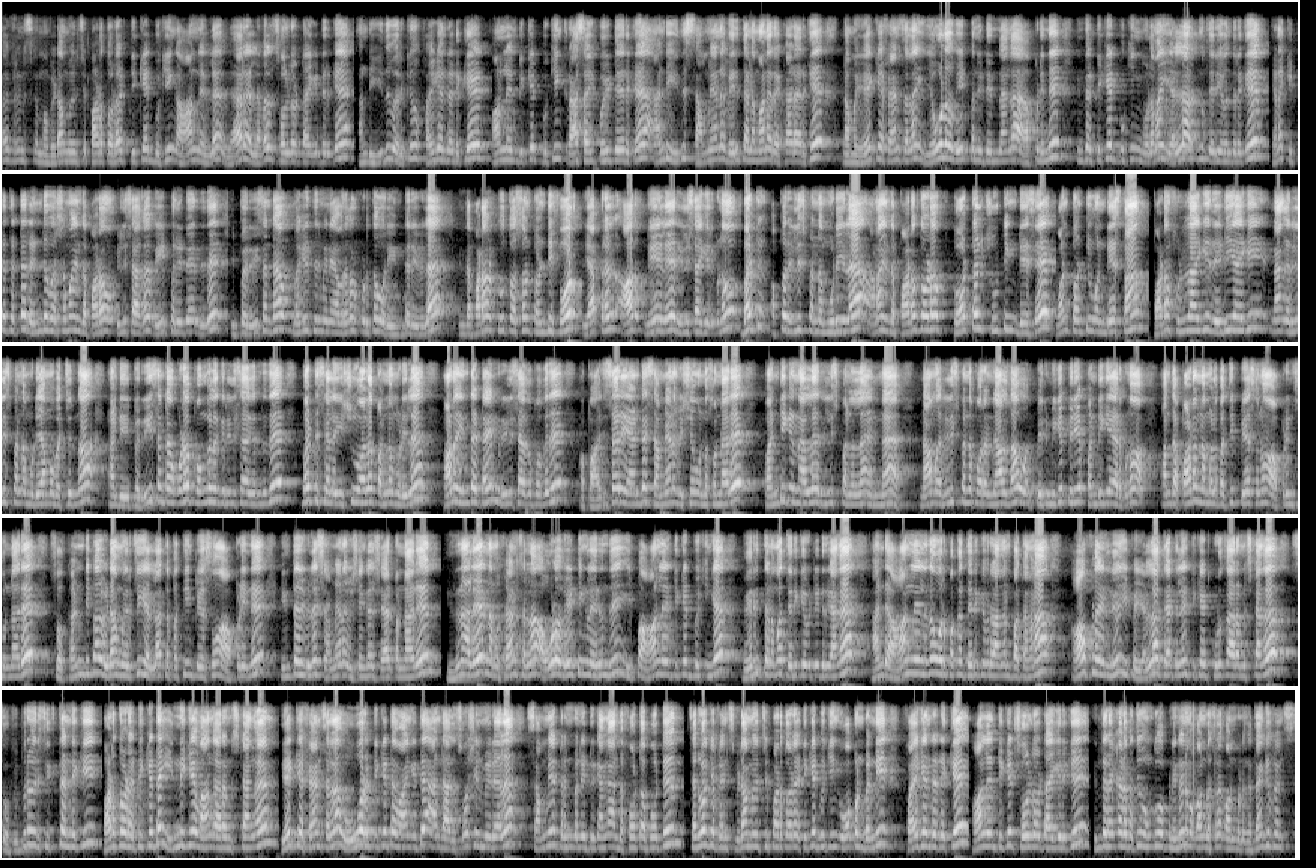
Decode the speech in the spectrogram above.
Hi friends நம்ம விடாமுயற்சி படத்தோட டிக்கெட் புக்கிங் ஆன்லைனில் வேற லெவல் சோல்ட் அவுட் ஆகிட்டு இருக்கு. அண்ட் இது வரைக்கும் five hundred K online ticket booking cross ஆகி போயிட்டே இருக்கு. அண்ட் இது செம்மையான வெறித்தனமான ரெக்கார்டாக இருக்கு. நம்ம ஏகே ஃபேன்ஸ் எல்லாம் எவ்வளோ வெயிட் பண்ணிட்டு இருந்தாங்க அப்படின்னு இந்த டிக்கெட் புக்கிங் மூலமா எல்லாருக்கும் தெரிய வந்திருக்கு. ஏன்னா கிட்டத்தட்ட ரெண்டு வருஷமா இந்த படம் ரிலீஸ் ஆக வெயிட் பண்ணிட்டே இருந்தது. இப்போ ரீசெண்டாக மகிழ் திருமணி அவர்கள் கொடுத்த ஒரு இன்டர்வியூல இந்த படம் two thousand twenty four April or மேலே ரிலீஸ் ஆகியிருக்கணும். பட் அப்போ ரிலீஸ் பண்ண முடியல. ஆனா இந்த படத்தோட டோட்டல் ஷூட்டிங் டேஸே ஒன் டுவெண்ட்டி ஒன் டேஸ் தான். படம் ஃபுல்லாகி ரெடியாகி நாங்கள் ரிலீஸ் பண்ண முடியாமல் வச்சுருந்தோம் அண்ட் இப்போ ரீசெண்டாக கூட பொங்கலுக்கு ரிலீஸ் ஆகிருந்தது பட் சில இஷ்யூவால் பண்ண முடியல. ஆனால் இந்த டைம் ரிலீஸ் ஆக போகுது. அப்போ அது சார் என்கிட்ட செம்மையான விஷயம் ஒன்று சொன்னார். பண்டிகை நாளில் ரிலீஸ் பண்ணலாம் என்ன? நாம் ரிலீஸ் பண்ண போகிற நாள் தான் ஒரு பெரிய மிகப்பெரிய பண்டிகையாக இருக்கணும். அந்த படம் நம்மளை பற்றி பேசணும் அப்படின்னு சொன்னார். ஸோ கண்டிப்பாக விடாமுயற்சி எல்லாத்த பற்றியும் பேசும் அப்படின்னு இன்டர்வியூவில் செம்மையான விஷயங்கள் ஷேர் பண்ணார். இதனாலே நம்ம ஃபேன்ஸ் எல்லாம் அவ்வளோ வெயிட்டிங்ல இருந்து இப்போ ஆன்லைன் டிக்கெட் புக்கிங்கை வெறித்தனமாக தெரிக்க விட்டுட்டு இருக்காங்க. அண்ட் ஆன்லைனில் தான் ஒரு பக்கம் தெரிக்க விடுறாங்கன்னு பார்த்தாங்கன்னா ஆஃப்லைன்லையும் இப்போ எல்லா தேட்டர்லையும் டிக்கெட் கொடுக்க ஆரம்பிச்சிட்டாங்க. ஸோ பிப்ரவரி சிக்ஸ்த் அன்னைக்கு படத்தோட டிக்கெட்டை இன்னைக்கே வாங்க ஆரம்பிச்சிட்டாங்க. ஏகே ஃபேன்ஸ் எல்லாம் ஒவ்வொரு டிக்கெட்டை வாங்கிட்டு அண்ட் அது சோஷியல் மீடியாவில் செம்மையாக ட்ரெண்ட் பண்ணிட்டு இருக்காங்க. அந்த ஃபோட்டோ போட்டு சரி ஓகே ஃப்ரெண்ட்ஸ் விடாமுயற்சி படத்தோட டிக்கெட் புக்கிங் ஓப்பன் பண்ணி ஃபைவ் ஹண்ட்ரடுக்கு ஆன்லைன் டிக்கெட் சோல்ட் அவுட் ஆகிருக்கு இந்த ரெக்கார்டை பற்றி உங்க ஒப்பீனியன் நம்ம கான்வர்ஸ்ல கவுண்ட் பண்ணுங்க. Thank you friends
